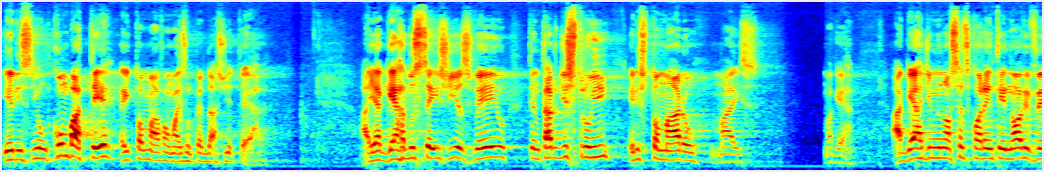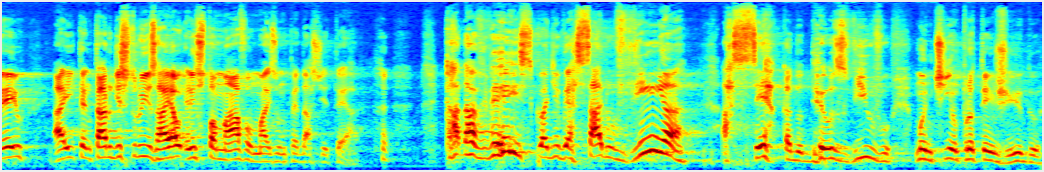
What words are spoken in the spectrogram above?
eles iam combater, aí tomavam mais um pedaço de terra. Aí a guerra dos seis dias veio, tentaram destruir, eles tomaram mais uma guerra. A guerra de 1949 veio, aí tentaram destruir Israel, eles tomavam mais um pedaço de terra. Cada vez que o adversário vinha, a cerca do Deus vivo mantinha protegido.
